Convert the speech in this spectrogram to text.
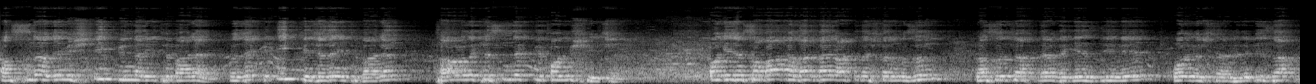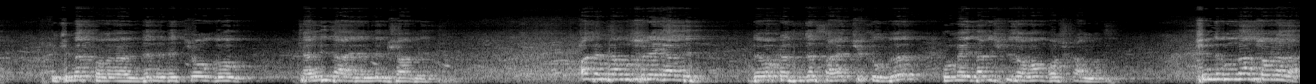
Aslında Ödemiş ilk günden itibaren, özellikle ilk geceden itibaren tavrını kesinlikle koymuş bir ilçe. O gece sabaha kadar ben arkadaşlarımızın nasıl caddelerde gezdiğini, boy gösterdiğini bizzat hükümet konularında nöbetçi olduğum kendi dairemde müşahede ettim. Hakikaten bu süre geldi. Demokrasimize sahip çıkıldı. Bu meydan hiçbir zaman boş kalmadı. Şimdi bundan sonra da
